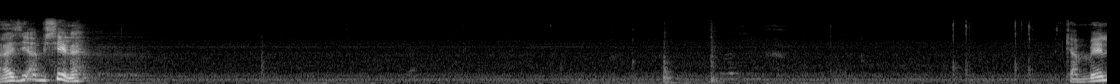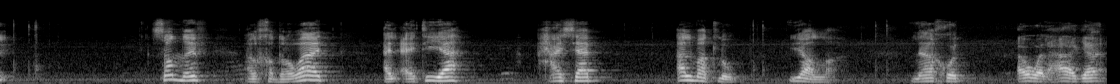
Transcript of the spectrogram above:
هذه أمثلة. كمل. صنف الخضروات الآتية حسب المطلوب. يلا ناخد أول حاجة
